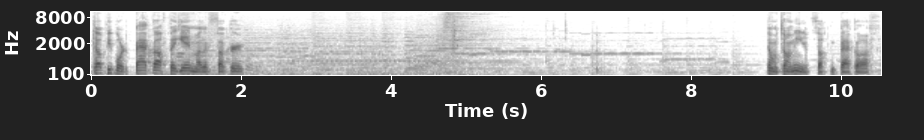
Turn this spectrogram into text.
Tell people to back off again, motherfucker. Don't tell me to fucking back off.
